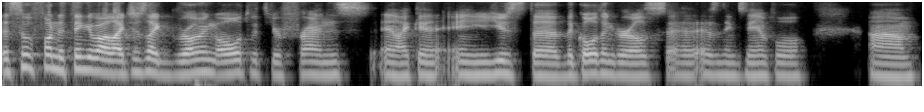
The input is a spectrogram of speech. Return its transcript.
it's so fun to think about like just like growing old with your friends and like and, you use the the golden girls as, as an example um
